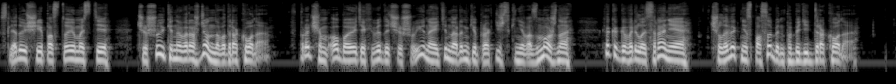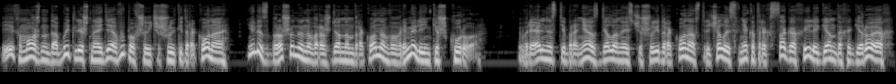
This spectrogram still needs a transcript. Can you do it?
Следующие по стоимости – чешуйки новорожденного дракона. Впрочем, оба этих вида чешуи найти на рынке практически невозможно. Как и говорилось ранее, человек не способен победить дракона. Их можно добыть, лишь найдя выпавшие чешуйки дракона или сброшенную новорожденным драконом во время линьки шкуру. В реальности броня, сделанная из чешуи дракона, встречалась в некоторых сагах и легендах о героях,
